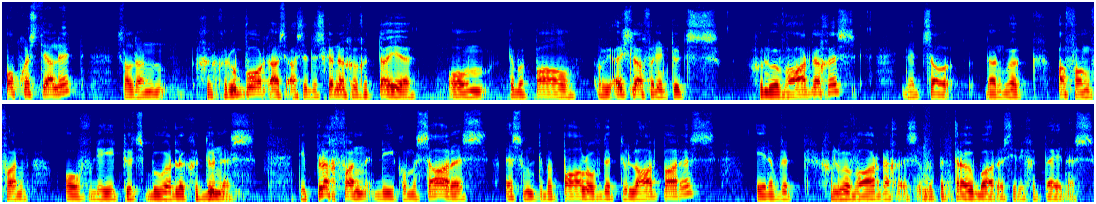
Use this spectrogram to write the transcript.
opgestel het, sal dan geroep word as as 'n deskundige getuie om te bepaal of die uitslag van die toets geloofwaardig is en dit sal dan ook afhang van of die toets behoorlik gedoen is. Die plig van die kommissaris is om te bepaal of dit toelaatbaar is en of dit geloofwaardig is of dit betroubaar is hierdie getuienis.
